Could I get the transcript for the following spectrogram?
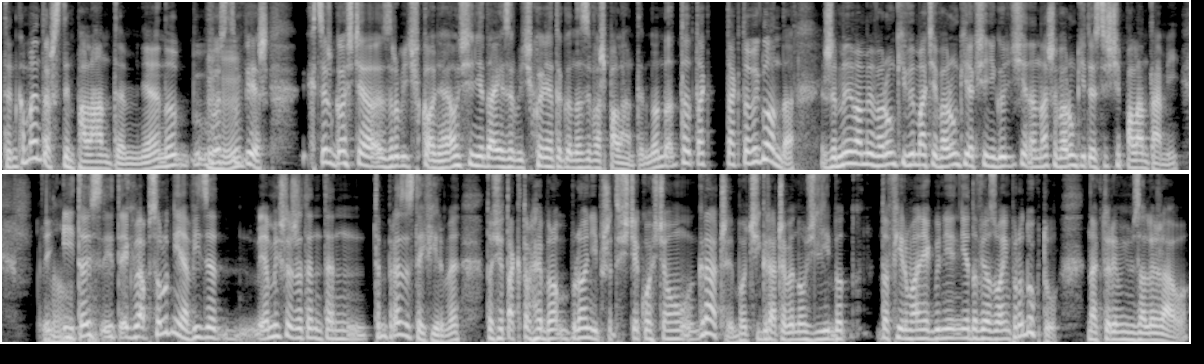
ten komentarz z tym palantem, nie? No po prostu, mhm. wiesz, chcesz gościa zrobić w konia, on się nie daje zrobić w konia, to go nazywasz palantem. No, no to tak, tak to wygląda, że my mamy warunki, wy macie warunki, jak się nie godzicie na nasze warunki, to jesteście palantami. No. I to jest jakby absolutnie, ja widzę, ja myślę, że ten, ten, ten prezes tej firmy, to się tak trochę broni przed wściekłością graczy, bo ci gracze będą źli, bo ta firma jakby nie, nie dowiozła im produktu, na którym im zależało.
